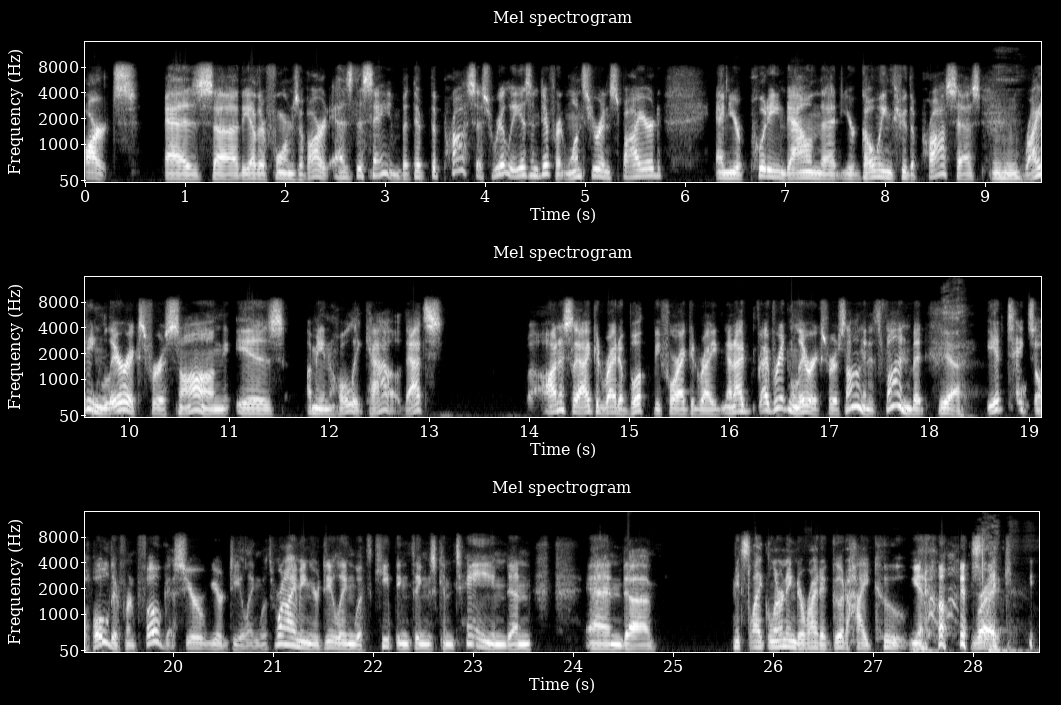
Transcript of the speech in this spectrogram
arts as uh, the other forms of art as the same. But the, the process really isn't different. Once you're inspired and you're putting down that you're going through the process, mm-hmm. writing lyrics for a song is, I mean, holy cow, that's honestly, I could write a book before I could write, and I've, I've written lyrics for a song and it's fun, but yeah, it takes a whole different focus. You're, you're dealing with rhyming, you're dealing with keeping things contained and, and, uh, it's like learning to write a good haiku, you know, it's right. like,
